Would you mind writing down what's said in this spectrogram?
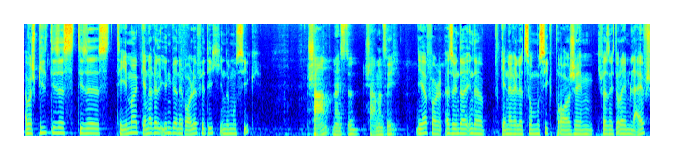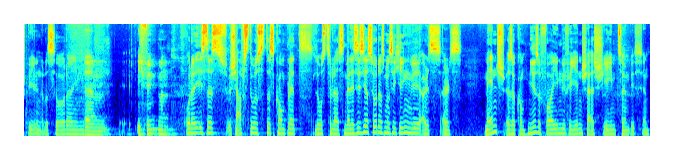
Aber spielt dieses, dieses Thema generell irgendwie eine Rolle für dich in der Musik? Scham, meinst du? Scham an sich? Ja, voll. Also in der, in der generell jetzt so Musikbranche, im, ich weiß nicht, oder im Live-Spielen oder so, oder im, ähm, ich finde man. Oder ist das, schaffst du es, das komplett loszulassen? Weil es ist ja so, dass man sich irgendwie als, als Mensch, also kommt mir so vor, irgendwie für jeden Scheiß schämt so ein bisschen.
